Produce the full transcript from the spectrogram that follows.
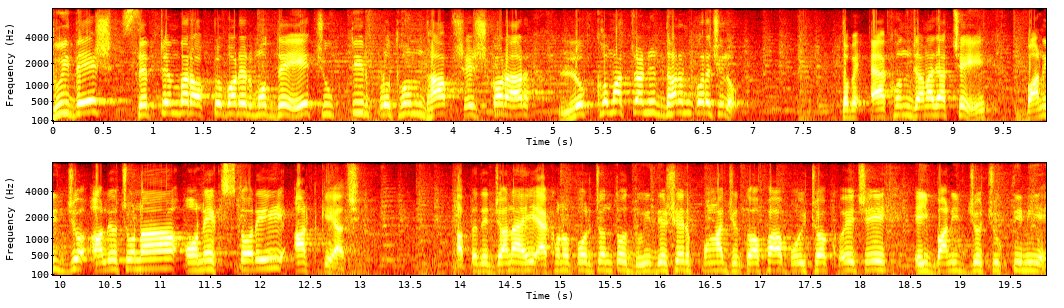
দুই দেশ সেপ্টেম্বর, অক্টোবরের মধ্যে চুক্তির প্রথম ধাপ শেষ করার লক্ষ্যমাত্রা নির্ধারণ করেছিল। তবে এখন জানা যাচ্ছে, বাণিজ্য আলোচনা অনেক স্তরেই আটকে আছে। আপনাদের জানাই, এখনও পর্যন্ত দুই দেশের পাঁচ দফা বৈঠক হয়েছে এই বাণিজ্য চুক্তি নিয়ে।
